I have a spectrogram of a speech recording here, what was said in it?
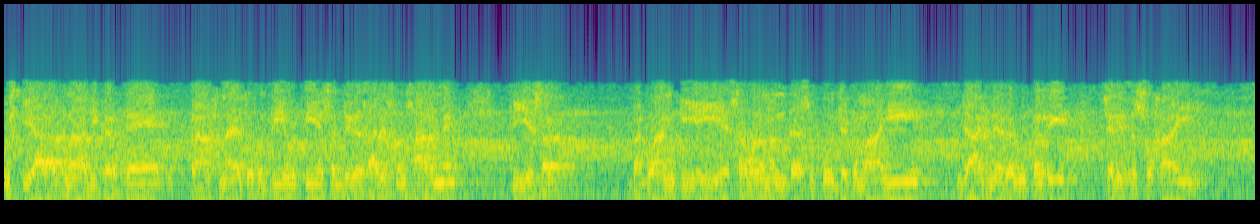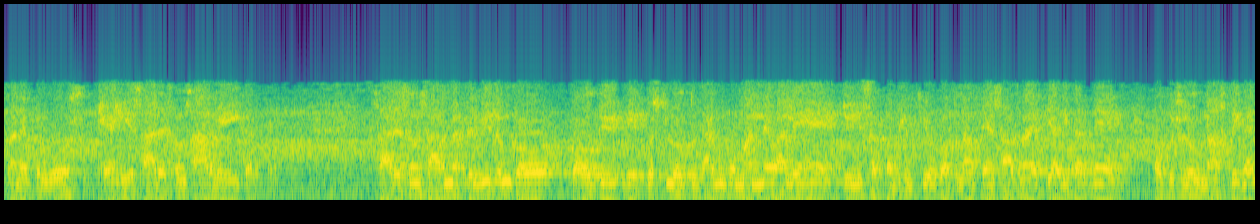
उसकी आराधना आदि करते हैं। प्रार्थनाएँ तो होती होती हैं सब जगह सारे संसार में तो ये सब भगवान की यही है, श्रवण मंत्र सुको जग माही, जाहिने रघुपति चरित्र सुहाई। मैंने प्रभु ये सारे संसार में यही करते हैं। सारे संसार में फिर भी तुम कहो कहो कि एक कुछ लोग तो धर्म को मानने वाले हैं, जो इन सब पद्धतियों को अपनाते हैं, साधना इत्यादि करते हैं, और कुछ लोग नास्तिक है।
